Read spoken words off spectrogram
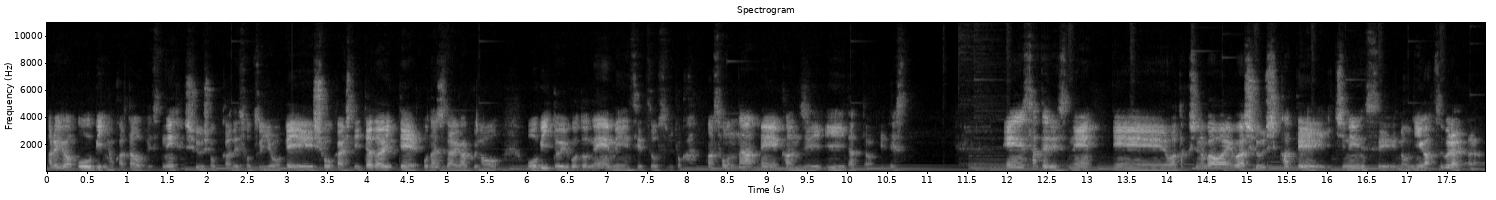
あるいは OB の方をですね、就職課で卒業、えー、紹介していただいて、同じ大学の OB ということで面接をするとか、まあ、そんな、感じだったわけです。えー、さてですね、えー、私の場合は修士課程1年生の2月ぐらいから、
